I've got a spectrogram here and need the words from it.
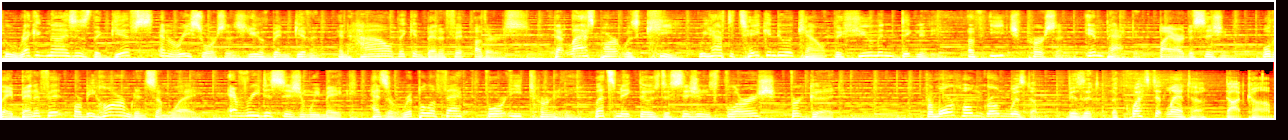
who recognizes the gifts and resources you have been given and how they can benefit others. That last part was key. We have to take into account the human dignity of each person impacted by our decision. Will they benefit or be harmed in some way? Every decision we make has a ripple effect for eternity. Let's make those decisions flourish for good. For more homegrown wisdom, visit thequestatlanta.com.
